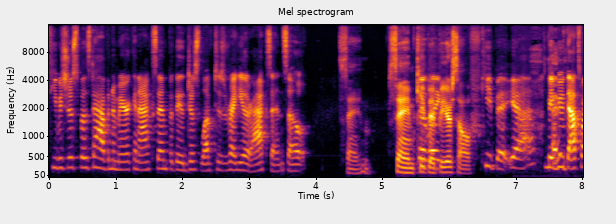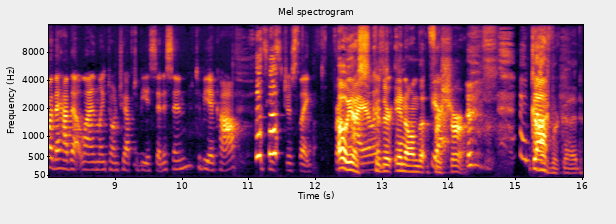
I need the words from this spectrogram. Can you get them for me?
he was just supposed to have an American accent, but they just loved his regular accent. So Same. Same. They're Keep it. like- Be yourself. keep it. Yeah, maybe that's why they have that line like, "Don't you have to be a citizen to be a cop?" 'Cause he's just like. From oh yes, because they're in on the for Yeah. sure. And God, we're good.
